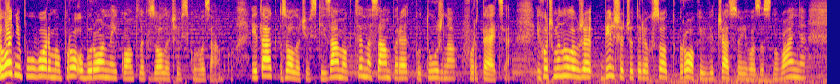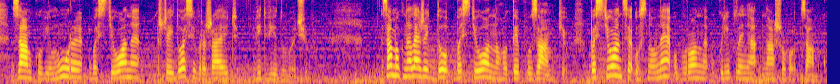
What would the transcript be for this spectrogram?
Сьогодні поговоримо про оборонний комплекс Золочівського замку. І так, Золочівський замок це насамперед потужна фортеця. І хоч минуло вже більше 400 років від часу його заснування, замкові мури, бастіони ще й досі вражають відвідувачів. Замок належить до бастіонного типу замків. Бастіон це основне оборонне укріплення нашого замку.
